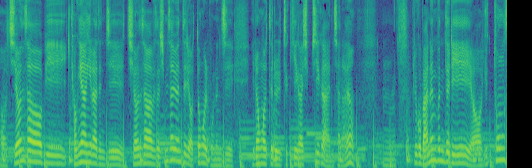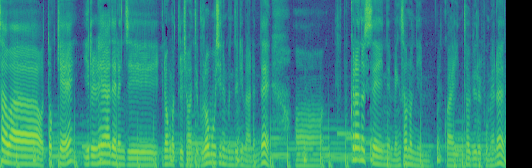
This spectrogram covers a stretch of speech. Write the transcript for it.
어, 지원 사업이 경향이라든지 지원 사업에서 심사위원들이 어떤 걸 보는지 이런 것들을 듣기가 쉽지가 않잖아요. 음, 그리고 많은 분들이 어, 유통사와 어떻게 일을 해야 되는지 이런 것들 저한테 물어보시는 분들이 많은데 어, 포크라누스에 있는 맹선호님 과의 인터뷰를 보면은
